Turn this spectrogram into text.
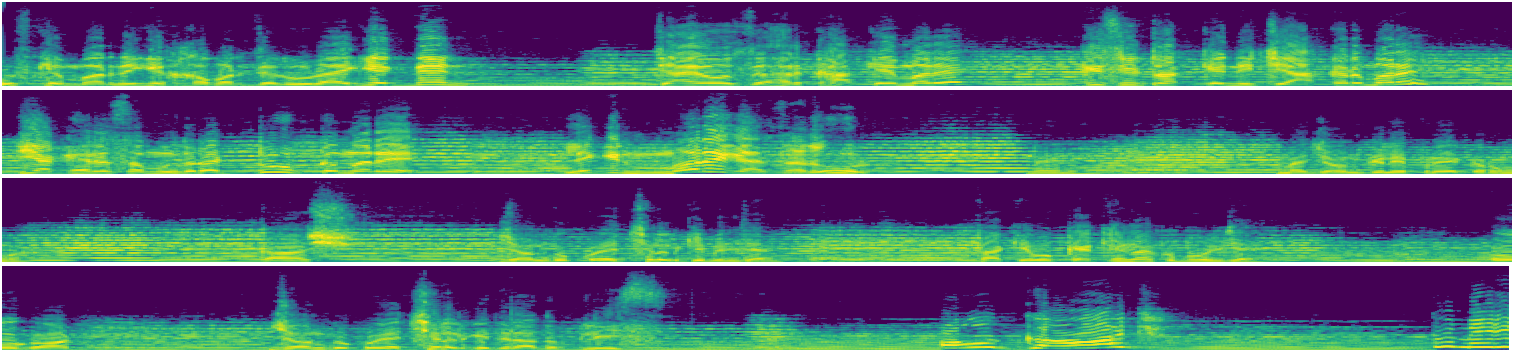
उसके मरने की खबर ज़रूर आएगी एक दिन। चाहे वो जहर खा के मरे किसी ट्रक के नीचे आकर मरे या गहरे समुद्र में डूब कर मरे लेकिन मरेगा ज़रूर। नहीं नहीं मैं जॉन के लिए प्रे करूँगा। काश जॉन को कोई अच्छी लड़की मिल जाए ताकि वो कैटरीना को भूल जाए। ओ गॉड जॉन को कोई अच्छी लड़की दिला दो प्लीज़ ओह गॉड तू मेरी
